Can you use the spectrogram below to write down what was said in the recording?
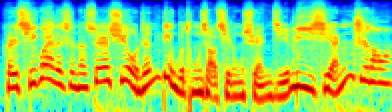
可是奇怪的是呢，虽然徐有贞并不通晓其中玄机，李贤知道啊，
